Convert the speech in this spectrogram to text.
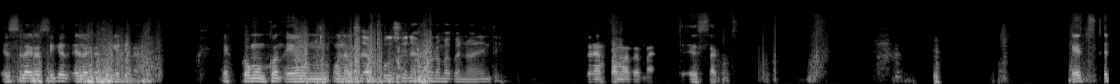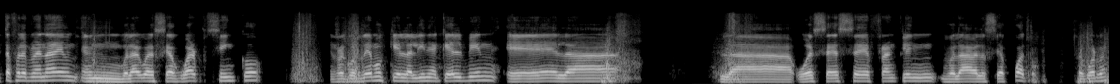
Esa es la gracia que, es la gracia que tiene. Es como un, es un- una O sea, funciona de forma permanente. Funciona en forma permanente, exacto. Es- Esta fue la primera nave en, en volar velocidad Warp 5. Recordemos que la línea Kelvin, eh, la, la USS Franklin volaba a velocidad 4. ¿Se acuerdan?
